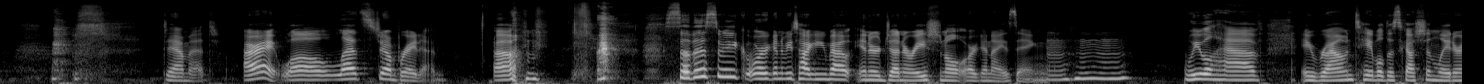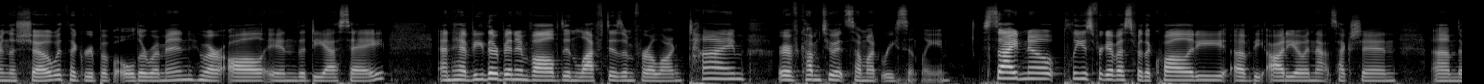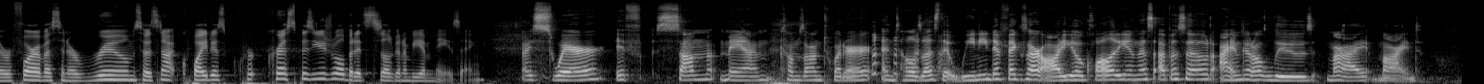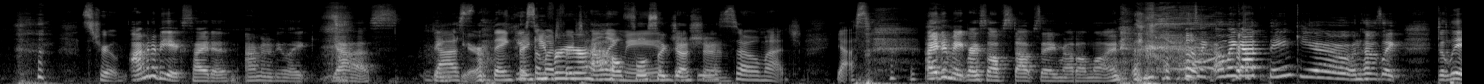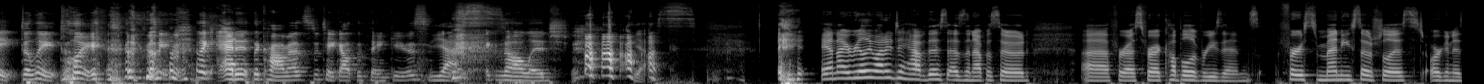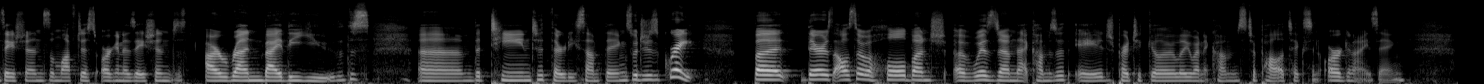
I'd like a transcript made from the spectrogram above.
Damn it. All right. Well, let's jump right in. Um, so, this week we're going to be talking about intergenerational organizing. Mm-hmm. We will have a roundtable discussion later in the show with a group of older women who are all in the DSA and have either been involved in leftism for a long time or have come to it somewhat recently. Side note, please forgive us for the quality of the audio in that section. Um, there were four of us in a room, so it's not quite as cr- crisp as usual, but it's still going to be amazing. I swear, if some man comes on Twitter and tells us that we need to fix our audio quality in this episode, I'm gonna lose my mind. It's true. I'm gonna be excited. I'm gonna be like, yes, thank yes. you. Thank you Thank so you much for for, your telling helpful me. Thank suggestion. you so much. Yes. I had to make myself stop saying that online. I was like, oh my god, thank you, and I was like, delete, delete, delete, like edit the comments to take out the thank yous. yes. Acknowledged. yes. and I really wanted to have this as an episode uh, for us for a couple of reasons. First, many socialist organizations and leftist organizations are run by the youths, um, the teen to 30 somethings, which is great. But there's also a whole bunch of wisdom that comes with age, particularly when it comes to politics and organizing.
